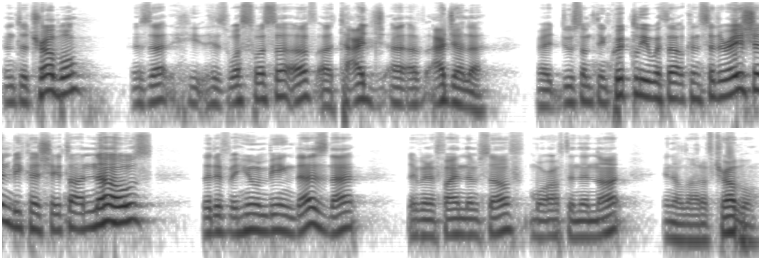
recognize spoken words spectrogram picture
into trouble is that he, his waswasa of uh, ta'aj, uh, of ajala, right? Do something quickly without consideration because shaitan knows that if a human being does that, they're going to find themselves more often than not in a lot of trouble.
